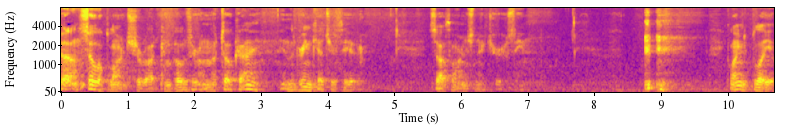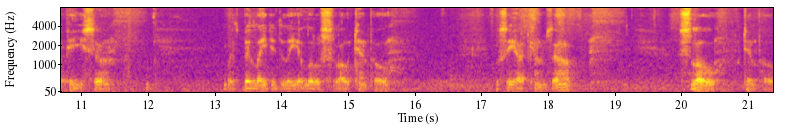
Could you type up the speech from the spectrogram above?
uh, Philip Lawrence Sherrod, composer on the Tokai in the Dreamcatcher Theater, South Orange, New Jersey. Going to play a piece uh, with belatedly a little slow tempo. We'll see how it comes out. Slow tempo.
